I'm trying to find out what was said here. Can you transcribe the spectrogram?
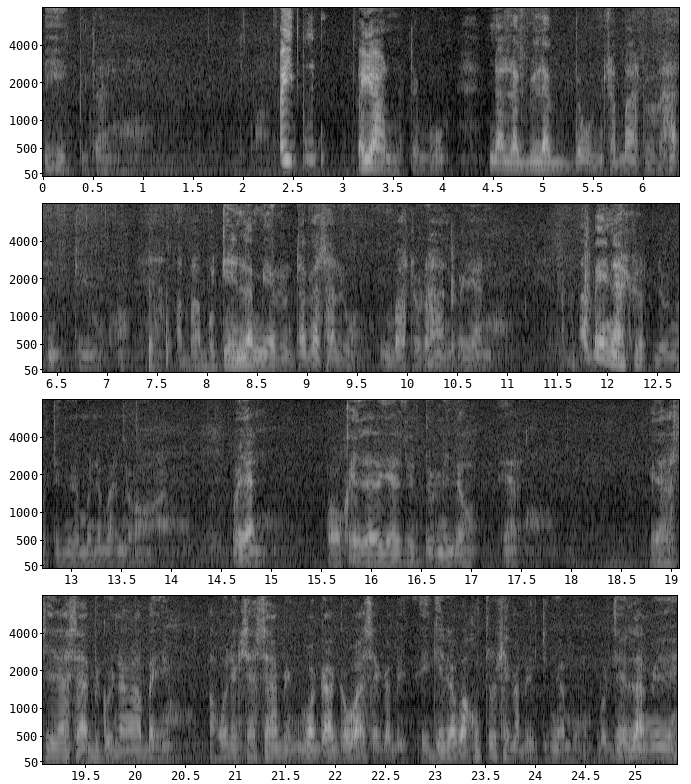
ihigpitan. Ay! Ayan, ito mo. Nalaglag doon sa basurahan. Ito mo. Aba, butin lang meron taga-salo. Yung basurahan ko yan. Abay, nasot doon. O, tingnan mo naman. O, o yan. Okay, lalagyan natin ito nilo. Yan. Kaya sinasabi ko na nga ba eh. Ako nagsasabing huwag gagawa sa gabi. Eh, ginawa ko to sa gabi. Tingnan mo. Buti lang eh.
